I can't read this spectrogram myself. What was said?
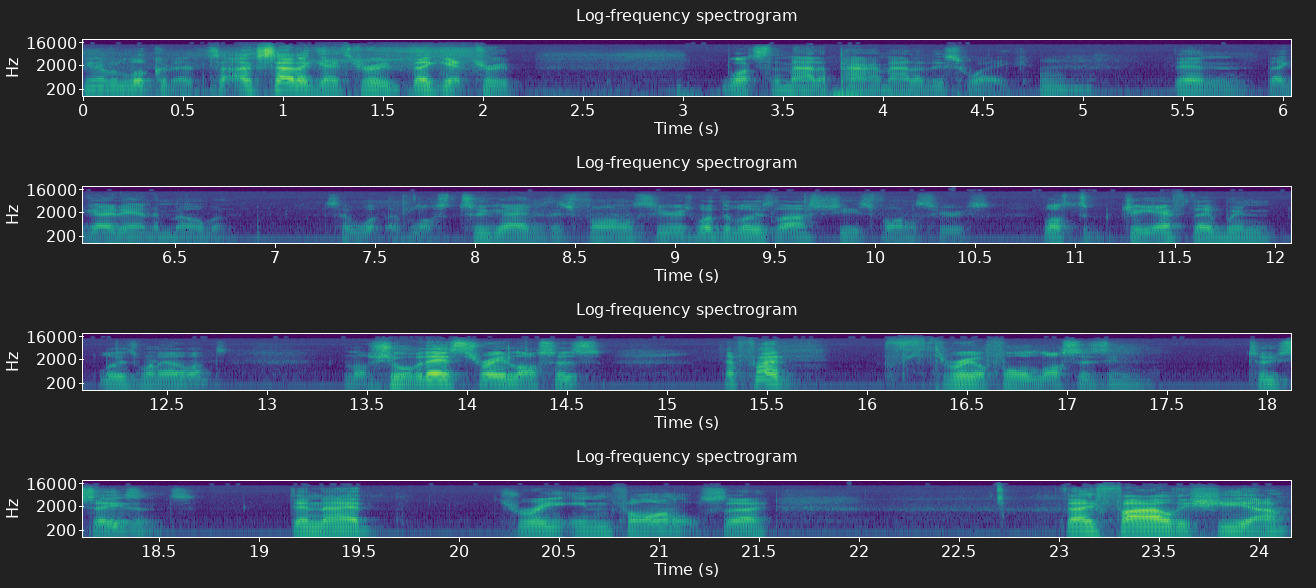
You have a look at it. So, say they go through, they get through. What's the matter, Parramatta this week? Mm. Then they go down to Melbourne. So what? They've lost two games this final series. What did they lose last year's final series? Lost to GF. They win, lose one of the other ones. I'm not sure, but there's three losses. They've had three or four losses in two seasons. Then they had three in finals. So they fail this year.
